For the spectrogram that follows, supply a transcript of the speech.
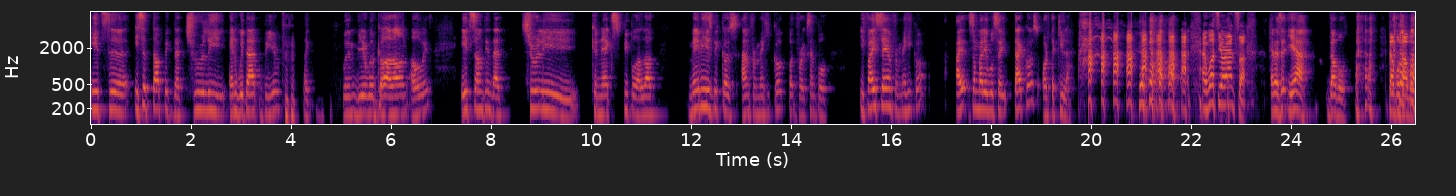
it's a it's a topic that truly and with that beer like with beer will go along always it's something that truly connects people a lot. Maybe it's because i'm from mexico but for example if i say i'm from mexico I, somebody will say tacos or tequila. And what's your answer? And i said yeah double. Double double.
